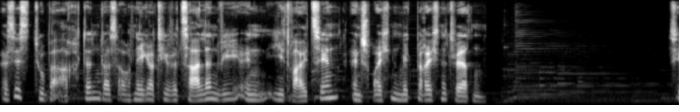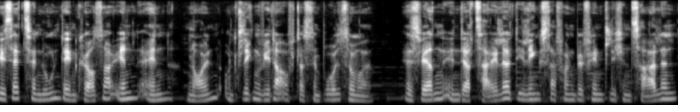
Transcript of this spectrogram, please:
Es ist zu beachten, dass auch negative Zahlen wie in I13 entsprechend mitberechnet werden. Sie setzen nun den Cursor in N9 und klicken wieder auf das Symbol Summe. Es werden in der Zeile die links davon befindlichen Zahlen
